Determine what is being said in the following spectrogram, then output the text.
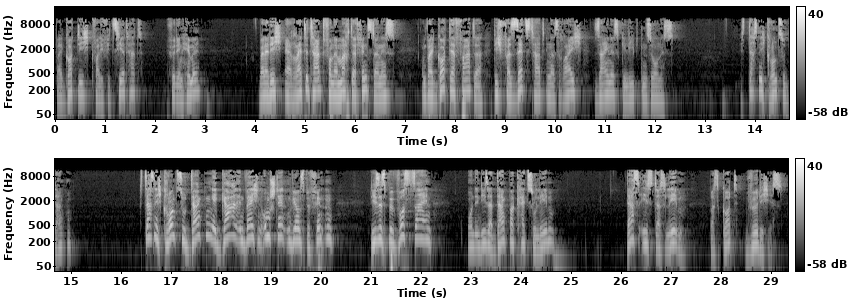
Weil Gott dich qualifiziert hat für den Himmel, weil er dich errettet hat von der Macht der Finsternis und weil Gott der Vater dich versetzt hat in das Reich seines geliebten Sohnes. Ist das nicht Grund zu danken? Ist das nicht Grund zu danken, egal in welchen Umständen wir uns befinden? Dieses Bewusstsein und in dieser Dankbarkeit zu leben? Das ist das Leben, was Gott würdig ist.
